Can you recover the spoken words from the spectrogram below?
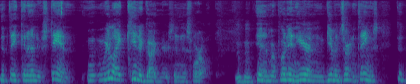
that they can understand. We- We're like kindergartners in this world. Mhm. and we're put in here and given certain things to,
